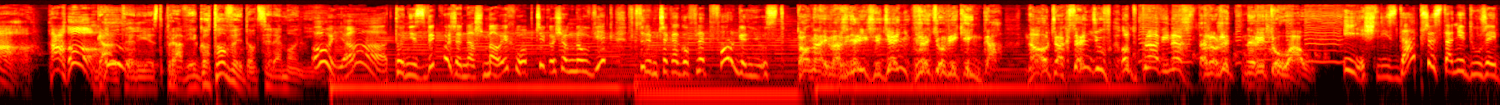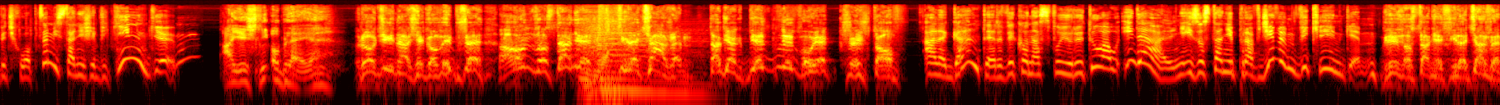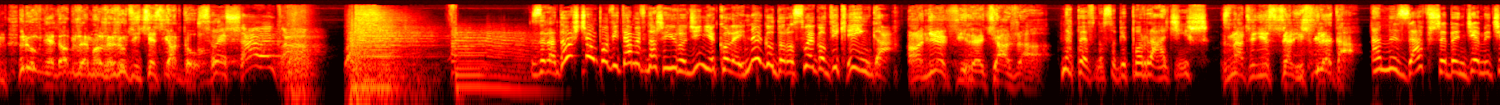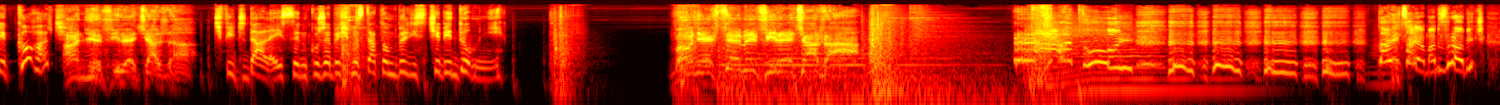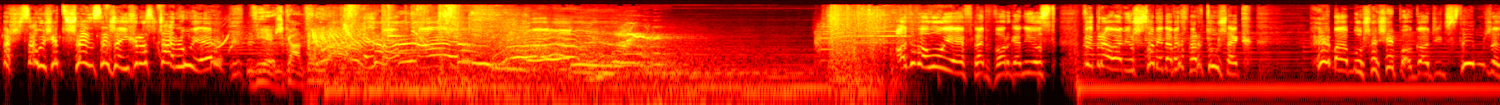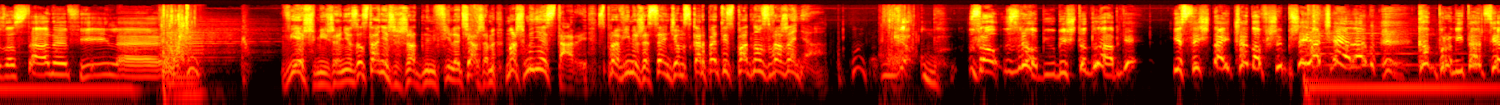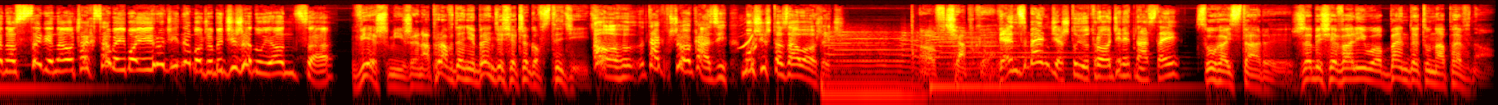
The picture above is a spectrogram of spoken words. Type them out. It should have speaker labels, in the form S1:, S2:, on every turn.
S1: Ha!
S2: Gunter jest prawie gotowy do ceremonii.
S3: O ja, to niezwykłe, że nasz mały chłopczyk osiągnął wiek, w którym czeka go Flep Forgenjust.
S4: To najważniejszy dzień w życiu wikinga. Na oczach sędziów odprawi nasz starożytny rytuał.
S3: I jeśli zda, przestanie dłużej być chłopcem i stanie się wikingiem.
S2: A jeśli obleje?
S4: Rodzina się go wyprze, a on zostanie fileciarzem, tak jak biedny wujek Krzysztof.
S3: Ale Gunter wykona swój rytuał idealnie i zostanie prawdziwym wikingiem.
S4: Gdy zostanie fileciarzem, równie dobrze może rzucić się z jardu.
S1: Słyszałem to!
S3: Z radością powitamy w naszej rodzinie kolejnego dorosłego wikinga.
S4: A nie fileciarza.
S3: Na pewno sobie poradzisz.
S4: Znaczy nie strzelisz fileta,
S3: A my zawsze będziemy cię kochać.
S4: a nie fileciarza.
S3: Ćwicz dalej, synku, żebyśmy z tatą byli z ciebie dumni.
S4: Bo nie chcemy fileciarza!
S1: No i co ja mam zrobić? Aż cały się trzęsę, że ich rozczaruję!
S2: Wiesz, Gunter.
S1: Odwołuję, Flapworgen Just. Wybrałem już sobie nawet fartuszek. Chyba muszę się pogodzić z tym, że zostanę file.
S2: Wierz mi, że nie zostaniesz żadnym fileciarzem. Masz mnie, stary. Sprawimy, że sędziom skarpety spadną z wrażenia.
S1: Zro zrobiłbyś to dla mnie? Jesteś najczadowszym przyjacielem! Kompromitacja na scenie na oczach całej mojej rodziny może być żenująca.
S2: Wierz mi, że naprawdę nie będzie się czego wstydzić.
S1: O, tak przy okazji, musisz to założyć.
S2: O, w ciapkę.
S1: Więc będziesz tu jutro o 19.
S2: Słuchaj, stary, żeby się waliło, będę tu na pewno.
